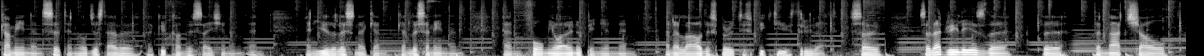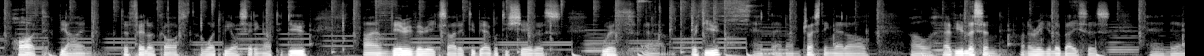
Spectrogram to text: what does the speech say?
come in and sit and we'll just have a, a good conversation and, and, and you the listener can, can listen in and, and form your own opinion and, and allow the spirit to speak to you through that. So so that really is the the the nutshell heart behind the fellow cast, what we are setting out to do. I am very, very excited to be able to share this with um, with you, and, and I'm trusting that I'll I'll have you listen on a regular basis, and uh,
